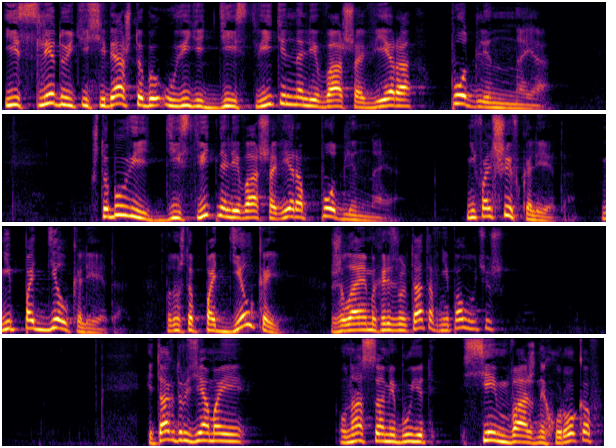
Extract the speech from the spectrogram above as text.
Исследуйте себя, чтобы увидеть, действительно ли ваша вера подлинная. Чтобы увидеть, действительно ли ваша вера подлинная. Не фальшивка ли это, не подделка ли это. Потому что подделкой желаемых результатов не получишь. Итак, друзья мои, у нас с вами будет семь важных уроков.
